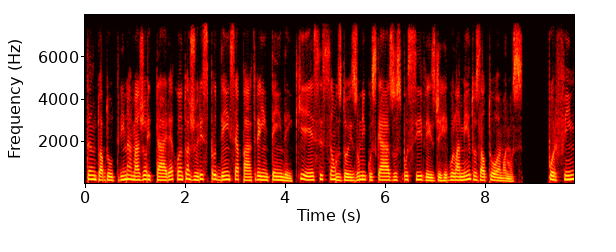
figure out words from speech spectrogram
tanto a doutrina majoritária quanto a jurisprudência pátria entendem que esses são os dois únicos casos possíveis de regulamentos autônomos. Por fim,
